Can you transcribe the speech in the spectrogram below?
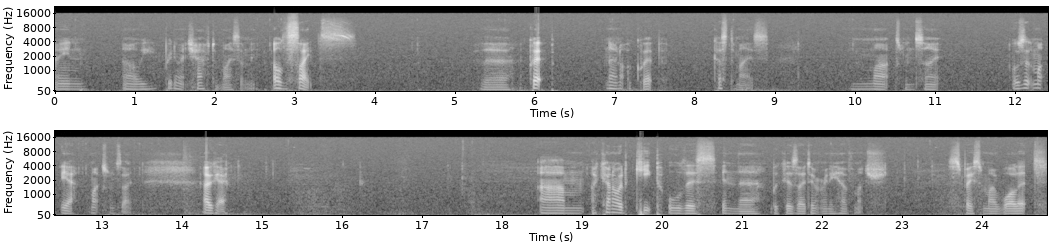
I mean, oh, we pretty much have to buy something. Oh, the sights. The equip. No, not equip. Customize. Marksman sight. Was it? yeah, marksman sight. Okay. Um, I kind of would keep all this in there because I don't really have much space in my wallet.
